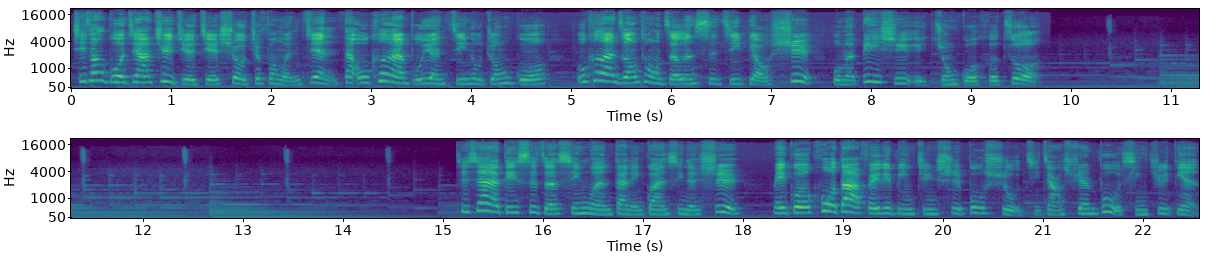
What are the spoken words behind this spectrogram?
西方国家拒绝接受这份文件，但乌克兰不愿激怒中国。乌克兰总统泽伦斯基表示：“我们必须与中国合作。”接下来第四则新闻带您关心的是，美国扩大菲律宾军事部署，即将宣布新据点。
